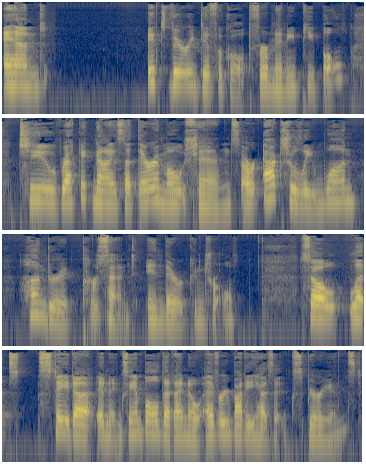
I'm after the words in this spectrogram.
and it's very difficult for many people to recognize that their emotions are actually 100% in their control. So let's state a, an example that I know everybody has experienced.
